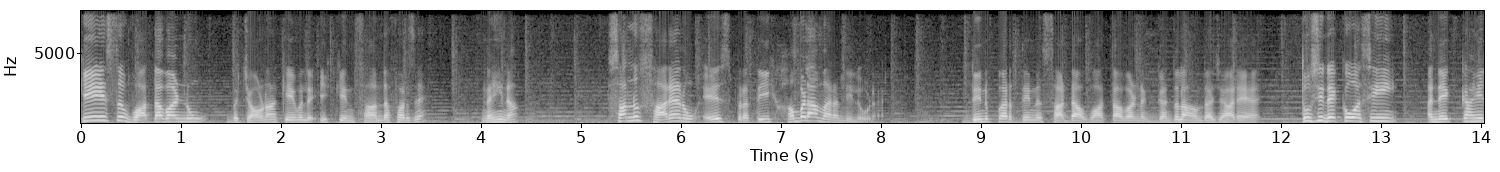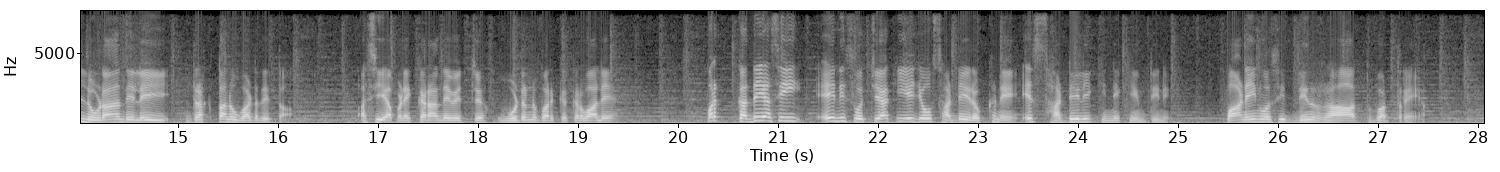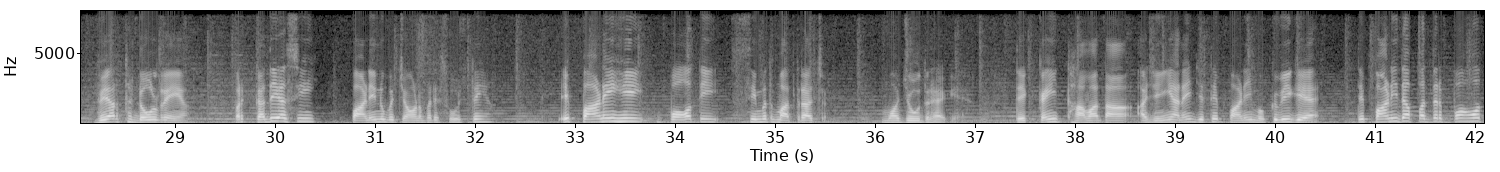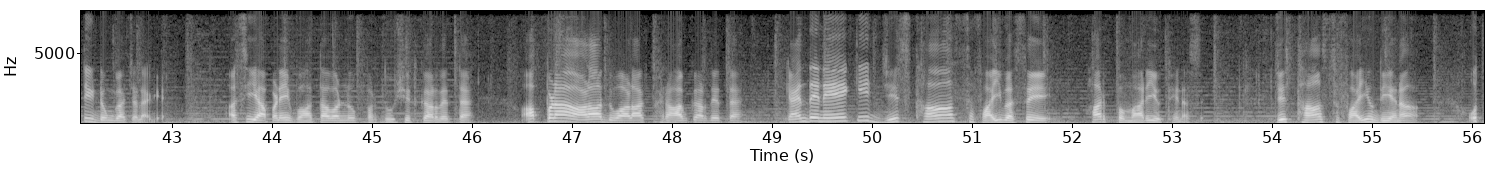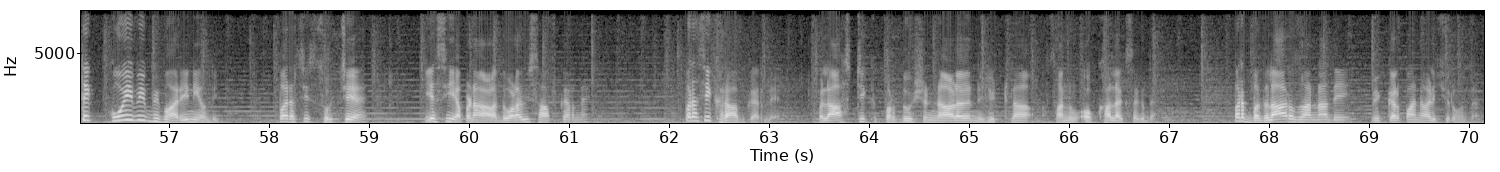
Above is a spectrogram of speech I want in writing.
ਕਿ ਇਸ ਵਾਤਾਵਰਣ ਨੂੰ ਬਚਾਉਣਾ ਕੇਵਲ ਇੱਕ ਇਨਸਾਨ ਦਾ ਫਰਜ਼ ਹੈ? ਨਹੀਂ ਨਾ। ਸਾਨੂੰ ਸਾਰਿਆਂ ਨੂੰ ਇਸ ਪ੍ਰਤੀ ਹੰਬਲਾ ਮਾਰਨ ਦੀ ਲੋੜ ਹੈ। ਦਿਨ ਪਰ ਦਿਨ ਸਾਡਾ ਵਾਤਾਵਰਣ ਗੰਦਲਾ ਹੁੰਦਾ ਜਾ ਰਿਹਾ ਹੈ। ਤੁਸੀਂ ਦੇਖੋ, ਅਸੀਂ ਅਨੇਕਾਂ ਹੀ ਲੋੜਾਂ ਦੇ ਲਈ ਦਰਖਤਾਂ ਨੂੰ ਵੱਢ ਦਿੱਤਾ। ਅਸੀਂ ਆਪਣੇ ਘਰਾਂ ਦੇ ਵਿੱਚ ਵੁਡਨ ਵਰਕ ਕਰਵਾ ਲਿਆ। ਪਰ ਕਦੇ ਅਸੀਂ ਇਹ ਨਹੀਂ ਸੋਚਿਆ ਕਿ ਇਹ ਜੋ ਸਾਡੇ ਰੁੱਖ ਨੇ, ਇਹ ਸਾਡੇ ਲਈ ਕਿੰਨੇ ਕੀਮਤੀ ਨੇ। ਪਾਣੀ ਨੂੰ ਅਸੀਂ ਦਿਨ ਰਾਤ ਵਰਤ ਰਹੇ ਹਾਂ। ਵਿਅਰਥ ਡੋਲ ਰਹੇ ਹਾਂ। ਪਰ ਕਦੇ ਅਸੀਂ ਪਾਣੀ ਨੂੰ ਬਚਾਉਣ ਬਾਰੇ ਸੋਚਦੇ ਹਾਂ। ਇਹ ਪਾਣੀ ਹੀ ਬਹੁਤ ਹੀ ਸੀਮਿਤ ਮਾਤਰਾ 'ਚ ਮੌਜੂਦ ਰਹਿ ਗਿਆ ਹੈ ਤੇ ਕਈ ਥਾਵਾਂ ਤਾਂ ਅਜਿਹੀਆਂ ਨੇ ਜਿੱਥੇ ਪਾਣੀ ਮੁੱਕ ਵੀ ਗਿਆ ਹੈ ਤੇ ਪਾਣੀ ਦਾ ਪੱਧਰ ਬਹੁਤ ਹੀ ਡੂੰਘਾ ਚਲਾ ਗਿਆ ਅਸੀਂ ਆਪਣੇ ਵਾਤਾਵਰਣ ਨੂੰ ਪ੍ਰਦੂਸ਼ਿਤ ਕਰ ਦਿੱਤਾ ਆਪਣਾ ਆਲਾ ਦੁਆਲਾ ਖਰਾਬ ਕਰ ਦਿੱਤਾ ਕਹਿੰਦੇ ਨੇ ਕਿ ਜਿਸ ਥਾਂ ਸਫ਼ਾਈ ਵਸੇ, ਹਰ ਬਿਮਾਰੀ ਉੱਥੇ ਨਸੇ ਜਿਸ ਥਾਂ ਸਫ਼ਾਈ ਹੁੰਦੀ ਹੈ ਨਾ, ਉੱਥੇ ਕੋਈ ਵੀ ਬਿਮਾਰੀ ਨਹੀਂ ਆਉਂਦੀ। ਪਰ ਅਸੀਂ ਸੋਚਿਆ ਕਿ ਅਸੀਂ ਆਪਣਾ ਆਲਾ ਦੁਆਲਾ ਵੀ ਸਾਫ਼ ਕਰਨਾ ਹੈ, ਪਰ ਅਸੀਂ ਖਰਾਬ ਕਰ ਲਿਆ ਪਲਾਸਟਿਕ ਪ੍ਰਦੂਸ਼ਣ ਨਾਲ ਨਜਿੱਠਣਾ ਸਾਨੂੰ ਔਖਾ ਲੱਗ ਸਕਦਾ ਪਰ ਬਦਲਾਅ ਰੋਜ਼ਾਨਾ ਦੇ ਵਿਕਲਪਾਂ ਨਾਲ ਹੀ ਸ਼ੁਰੂ ਹੁੰਦਾ ਹੈ।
